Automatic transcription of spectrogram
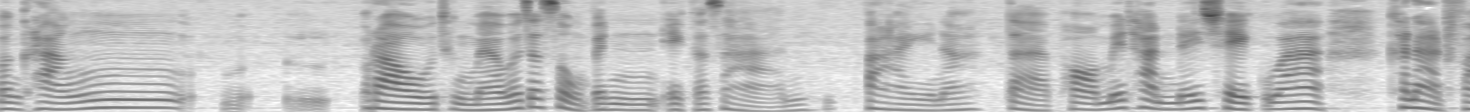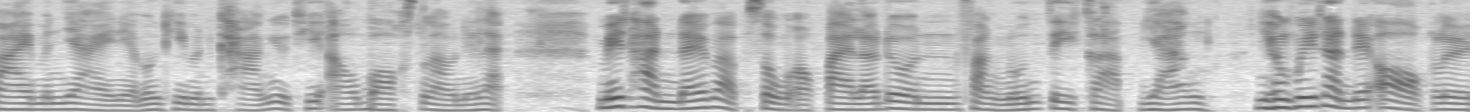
บางครั้งเราถึงแม้ว่าจะส่งเป็นเอกสารไปนะ แต่พอไม่ทันได้เช็คว่าขนาดไฟล์มันใหญ่เนี่ย บางทีมันค้างอยู่ที่ outbox เรานี่แหละ ไม่ทันได้แบบส่งออกไปแล้วโดนฝั่งนู้นตีกลับยัง ยังไม่ทันได้ออกเลย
